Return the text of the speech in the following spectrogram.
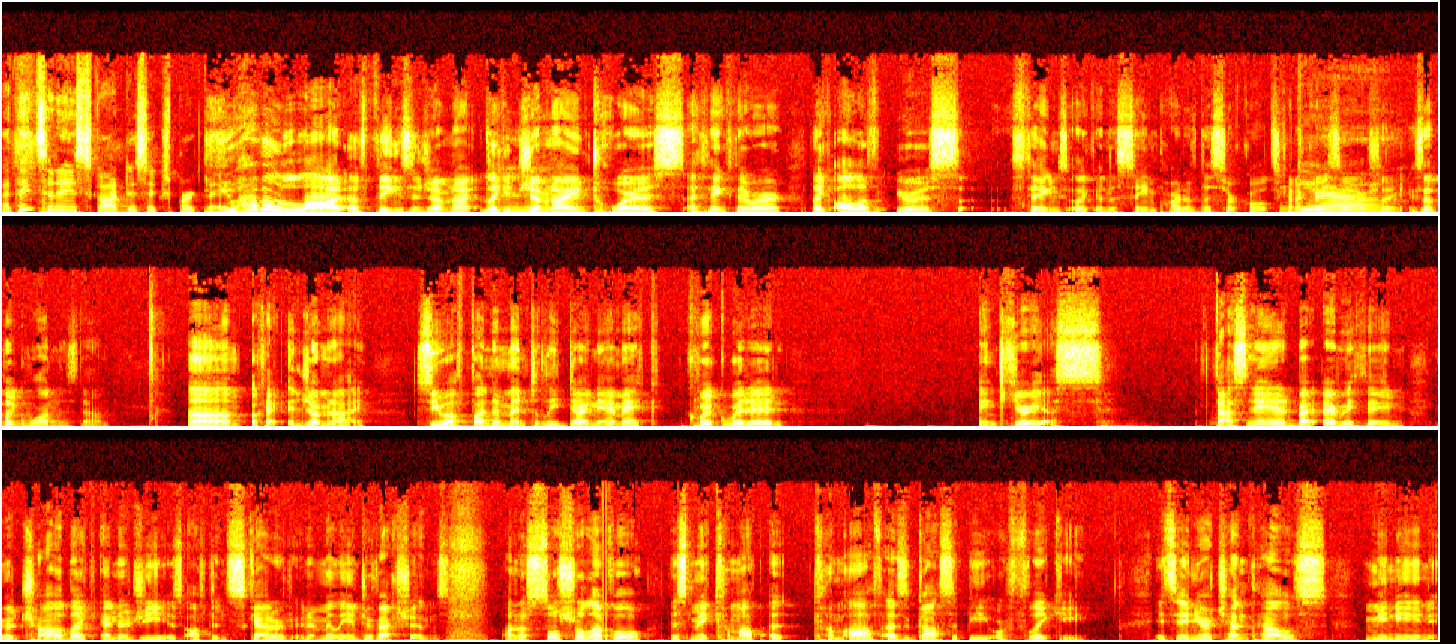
I think today's Scott Disick's birthday. You have a lot of things in Gemini, like Mhm. Gemini and Taurus. I think they were like all of your s- things are like in the same part of the circle. It's kind of crazy actually, except like one is down. Um, okay, in Gemini, so you are fundamentally dynamic, quick-witted, and curious. Fascinated by everything, your childlike energy is often scattered in a million directions. On a social level, this may come up uh, come off as gossipy or flaky. It's in your tenth house, meaning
